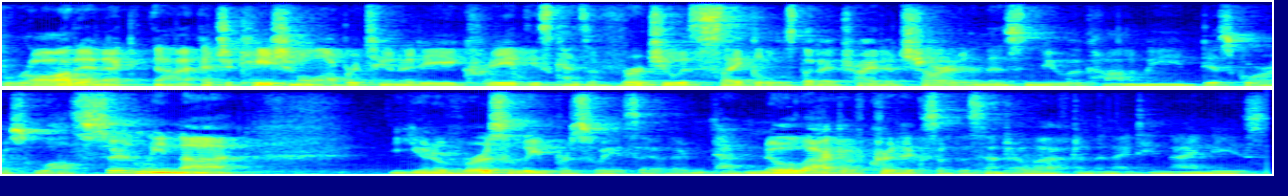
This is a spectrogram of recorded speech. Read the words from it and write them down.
broaden uh, educational opportunity, create these kinds of virtuous cycles that I try to chart in this new economy discourse, while certainly not universally persuasive. There had no lack of critics of the center left in the 1990s.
